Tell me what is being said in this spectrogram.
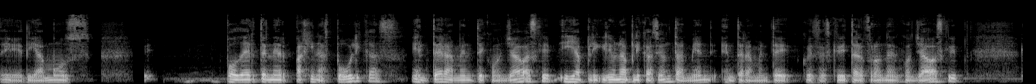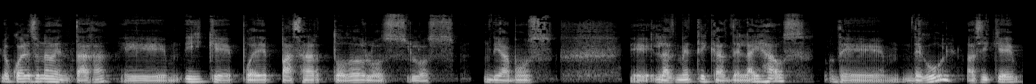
eh, digamos, poder tener páginas públicas enteramente con JavaScript y, una aplicación también enteramente pues, escrita al frontend con JavaScript, lo cual es una ventaja eh, y que puede pasar todos los, los digamos, eh, las métricas de Lighthouse de, Google. Así que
